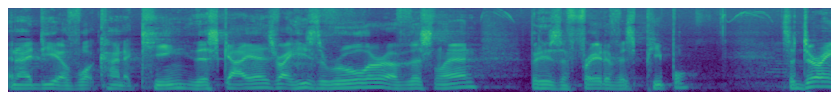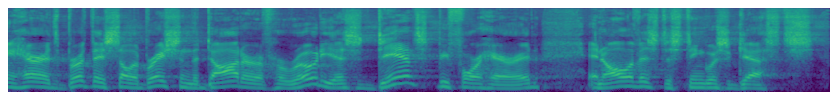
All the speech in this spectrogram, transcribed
an idea of what kind of king this guy is, right? He's the ruler of this land, but he's afraid of his people. So during Herod's birthday celebration, the daughter of Herodias danced before Herod and all of his distinguished guests,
